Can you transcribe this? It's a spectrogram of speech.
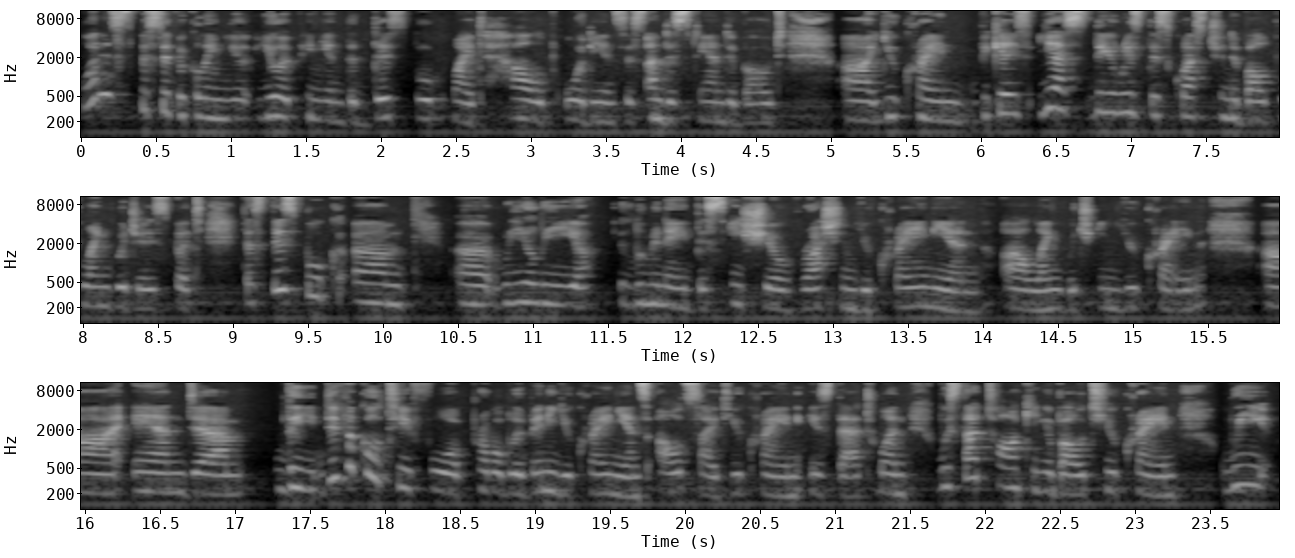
what is specifically, in your, your, opinion, that this book might help audiences understand about uh, Ukraine? Because, yes, there is this question about languages, but does this book um, uh, really illuminate this issue of Russian Ukrainian uh, language in Ukraine? Uh, and um, the difficulty for probably many Ukrainians outside Ukraine is that when we start talking about Ukraine, we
